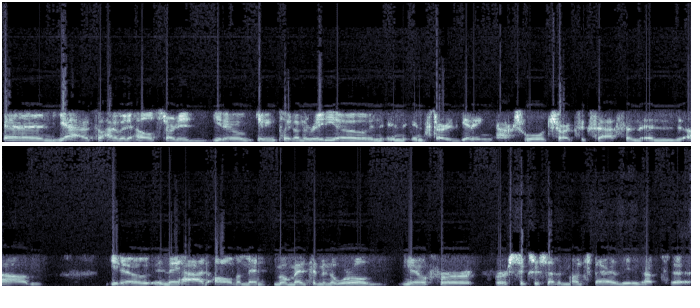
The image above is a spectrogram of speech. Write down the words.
and yeah, so Highway to Hell started you know getting played on the radio and, and, and started getting actual chart success and and um, you know and they had all the men- momentum in the world you know for for six or seven months there leading up to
